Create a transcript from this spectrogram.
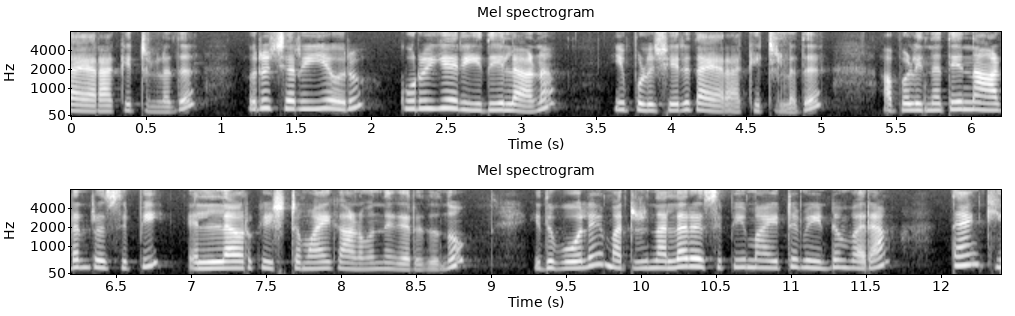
തയ്യാറാക്കിയിട്ടുള്ളത്. ഒരു ചെറിയ ഒരു കുറുകിയ രീതിയിലാണ് ഈ പുളിശ്ശേരി തയ്യാറാക്കിയിട്ടുള്ളത്. അപ്പോൾ ഇന്നത്തെ നാടൻ റെസിപ്പി എല്ലാവർക്കും ഇഷ്ടമായി കാണുമെന്ന് കരുതുന്നു. ഇതുപോലെ മറ്റൊരു നല്ല റെസിപ്പിയുമായിട്ട് വീണ്ടും വരാം. താങ്ക്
